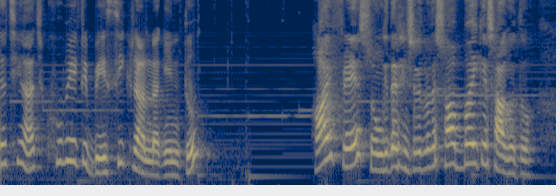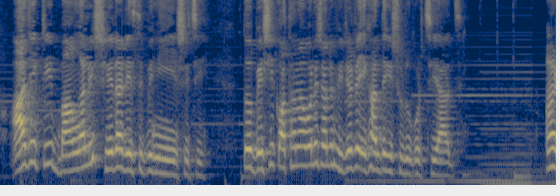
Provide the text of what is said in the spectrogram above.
যাচ্ছি আজ, খুবই একটি বেসিক রান্না কিন্তু। হাই ফ্রেন্ডস সঙ্গীতের হেসেলে তোমাদের সবাইকে স্বাগত। আজ একটি বাঙালি সেরা রেসিপি নিয়ে এসেছি। তো বেশি কথা না বলে চলো ভিডিওটা এখান থেকে শুরু করছি আজ। আর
